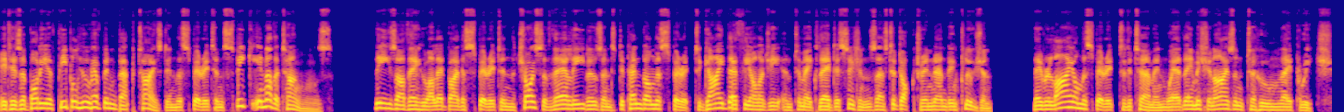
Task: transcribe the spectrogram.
It is a body of people who have been baptized in the Spirit and speak in other tongues. These are they who are led by the Spirit in the choice of their leaders and depend on the Spirit to guide their theology and to make their decisions as to doctrine and inclusion. They rely on the Spirit to determine where they missionize and to whom they preach.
